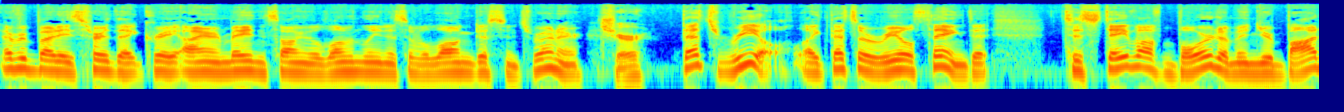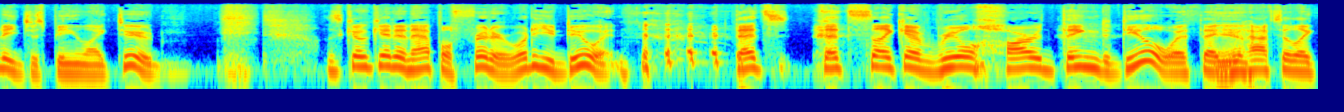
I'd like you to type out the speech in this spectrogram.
everybody's heard that great Iron Maiden song, "The Loneliness of a Long Distance Runner." Sure. That's real. Like that's a real thing. To to stave off boredom and your body just being like, dude, let's go get an apple fritter. What are you doing? that's that's like a real hard thing to deal with. That you have to like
